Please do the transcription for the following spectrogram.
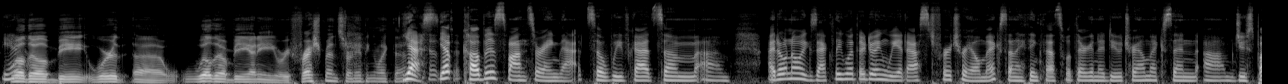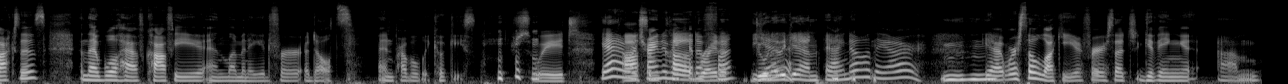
Yeah. Will there be were uh, will there be any refreshments or anything like that? Yes, Yep. yep. Cub is sponsoring that. So we've got some. Um, I don't know exactly what they're doing. We had asked for trail mix, and I think that's what they're going to do: trail mix and um, juice boxes, and then we'll have coffee and lemonade for adults, and probably cookies. Sweet. yeah, we're trying to make it a right fun. up- doing it again. I know they are. Mm-hmm. Yeah, we're so lucky for such giving um,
